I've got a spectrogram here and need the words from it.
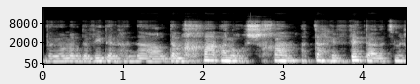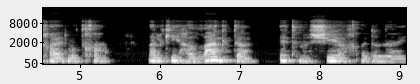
ויאמר דוד אל הנער, דמך על ראשך, אתה הבאת על עצמך את מותך, על כי הרגת את משיח אדוני.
